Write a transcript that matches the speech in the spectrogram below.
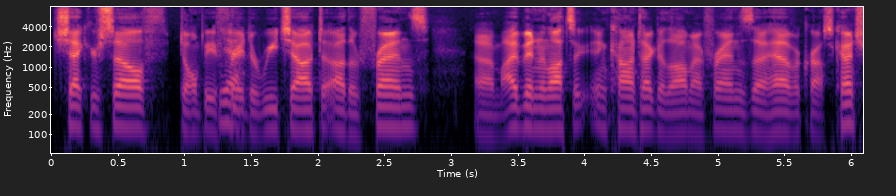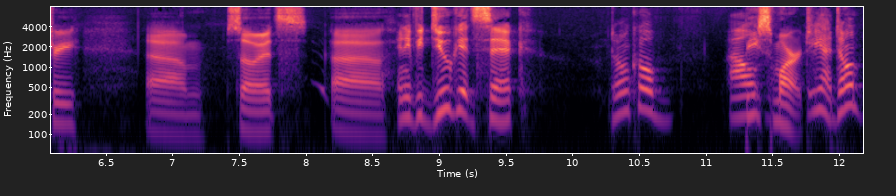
check yourself. Don't be afraid Yeah. to reach out to other friends. Um, I've been in lots of in contact with all my friends that I have across country. Um, so it's uh, And if you do get sick, don't go out be smart. Yeah, don't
